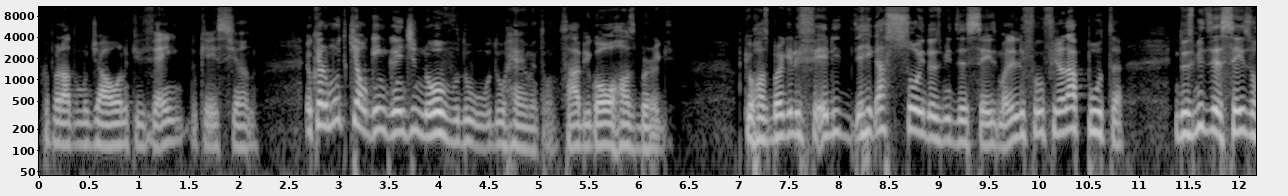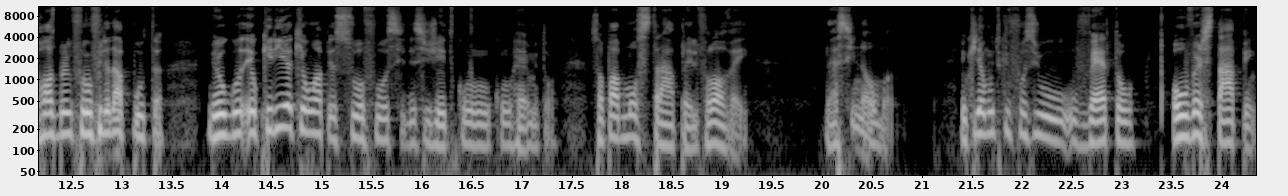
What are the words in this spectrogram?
o campeonato mundial ano que vem do que esse ano. Eu quero muito que alguém ganhe de novo do, do Hamilton, sabe? Igual o Rosberg. Porque o Rosberg, ele, ele arregaçou em 2016, mano. Ele foi um filho da puta. Em 2016, o Rosberg foi um filho da puta. Meu, eu queria que uma pessoa fosse desse jeito com, com o Hamilton. Só para mostrar pra ele. Falou, ó, oh, velho, não é assim não, mano. Eu queria muito que fosse o, o Vettel ou o Verstappen.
